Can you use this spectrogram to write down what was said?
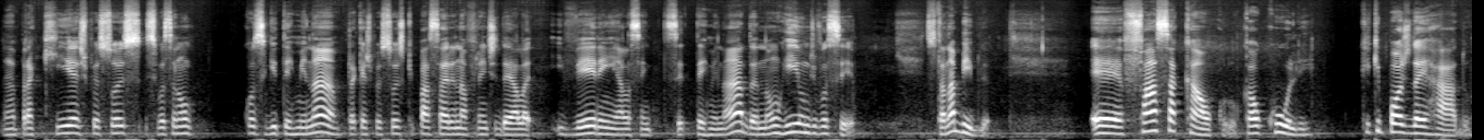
Né? Para que as pessoas, se você não conseguir terminar, para que as pessoas que passarem na frente dela e verem ela sem ser terminada não riam de você. Isso está na Bíblia. É, faça cálculo, calcule. O que, que pode dar errado?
